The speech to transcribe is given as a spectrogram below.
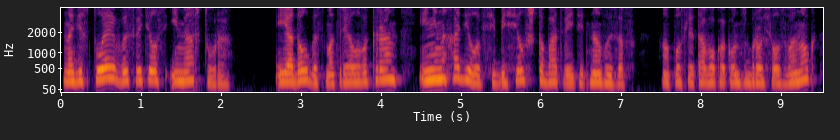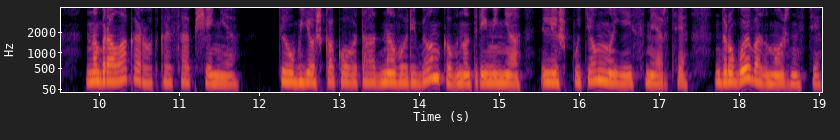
На дисплее высветилось имя Артура. Я долго смотрела в экран и не находила в себе сил, чтобы ответить на вызов. А после того, как он сбросил звонок, набрала короткое сообщение. «Ты убьешь какого-то одного ребенка внутри меня лишь путем моей смерти. Другой возможности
